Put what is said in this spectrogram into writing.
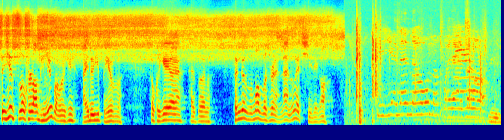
这些纸块儿啦，平平罐罐去，卖到一百五，还回去还是省个五毛五十元，来弄来吃的嘎。爷爷奶奶，我们回来了。嗯。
